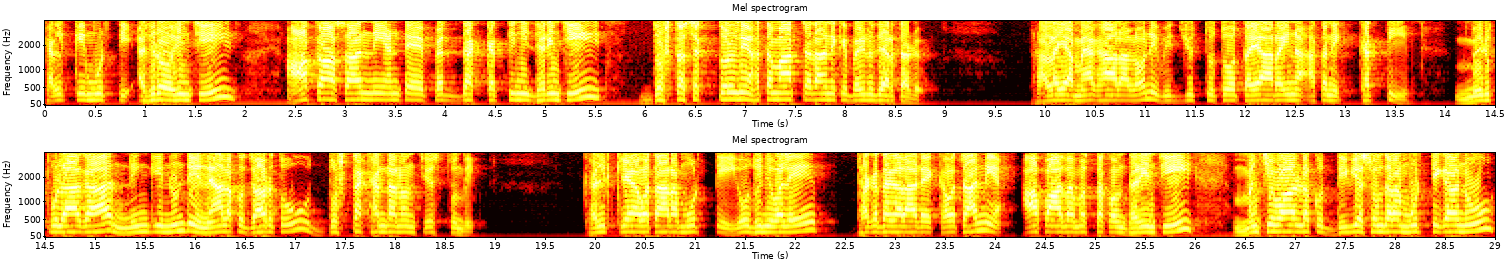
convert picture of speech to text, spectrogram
కల్కిమూర్తి అధిరోహించి ఆకాశాన్ని అంటే పెద్ద కత్తిని ధరించి దుష్టశక్తుల్ని హతమార్చడానికి బయలుదేరతాడు. ప్రళయ మేఘాలలోని విద్యుత్తుతో తయారైన అతని కత్తి మెరుపులాగా నింగి నుండి నేలకు జారుతూ దుష్టఖండనం చేస్తుంది. కల్క్యావతారమూర్తి యోధుని వలె ధగధగలాడే కవచాన్ని ఆపాదమస్తకం ధరించి మంచివాళ్ళకు దివ్య సుందరమూర్తిగాను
